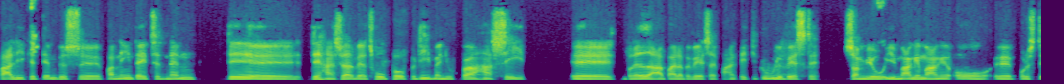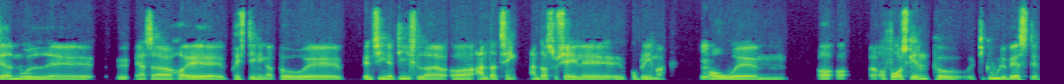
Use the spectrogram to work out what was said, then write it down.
bare lige kan dæmpes øh, fra den ene dag til den anden. Det, øh, det har jeg svært ved at tro på, fordi man jo før har set øh, vrede arbejderbevægelser i Frankrig, de gule veste, som jo i mange, mange år øh, protesterede mod øh, ø, altså høje øh, prisstigninger på øh, benzin og diesel og, og andre ting, andre sociale øh, problemer. Mm. Og, øh, og, og, og forskellen på de gule veste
